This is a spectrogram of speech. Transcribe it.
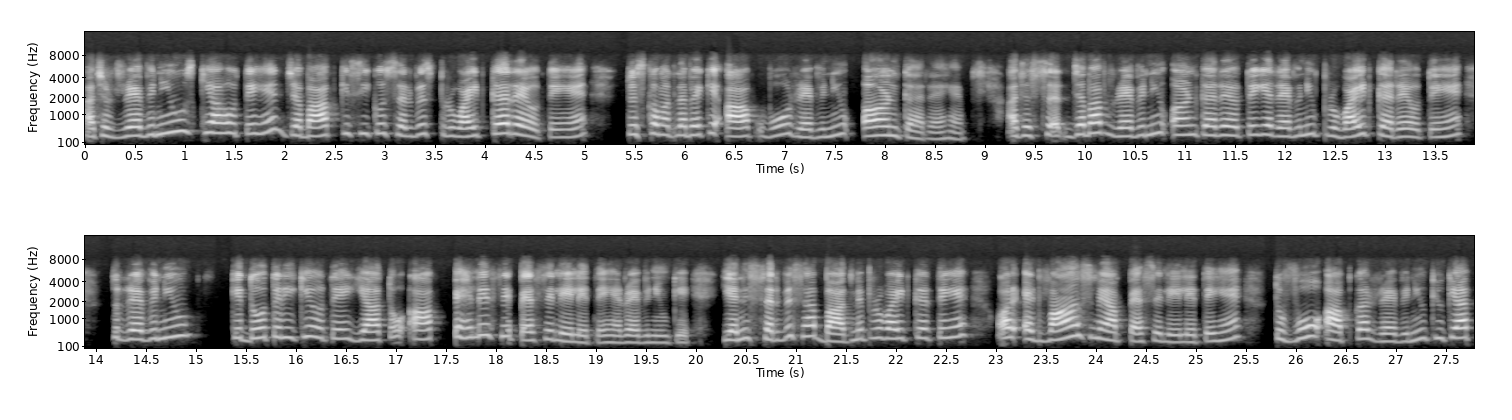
अच्छा रेवेन्यूज क्या होते हैं? जब आप किसी को सर्विस प्रोवाइड कर रहे होते हैं तो इसका मतलब है कि आप वो रेवेन्यू अर्न कर रहे हैं। अच्छा सर, जब आप रेवेन्यू अर्न कर रहे होते हैं या रेवेन्यू प्रोवाइड कर रहे होते हैं तो रेवेन्यू के दो तरीके होते हैं, या तो आप पहले से पैसे ले लेते हैं रेवेन्यू के, यानी सर्विस आप बाद में प्रोवाइड करते हैं और एडवांस में आप पैसे ले लेते हैं तो वो आपका रेवेन्यू क्योंकि आप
